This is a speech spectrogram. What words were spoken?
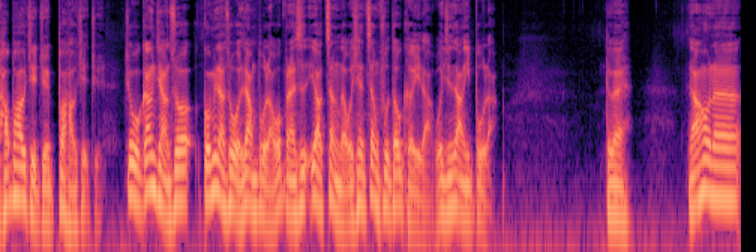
好不好解决？不好解决。就我刚讲说，国民党说我让步了，我本来是要正的，我现在正负都可以了，我已经让一步了，对不对？然后呢？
